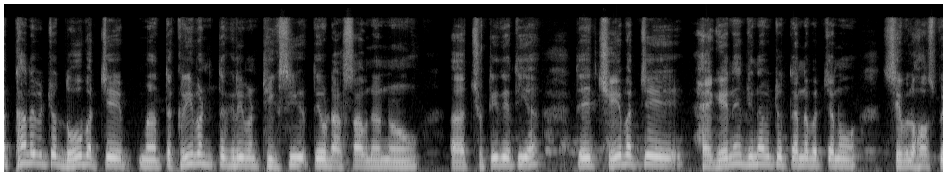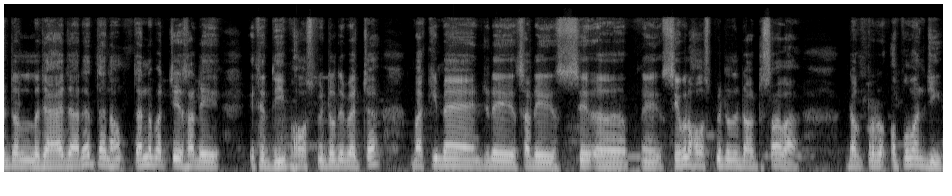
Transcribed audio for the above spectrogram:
ਅੱਠਾਂ ਦੇ ਵਿੱਚੋਂ ਦੋ ਬੱਚੇ ਤਕਰੀਬਨ ਤਕਰੀਬਨ ਠੀਕ ਸੀ ਤੇ ਉਹ ਡਾਕਟਰ ਸਾਹਿਬ ਨੇ ਉਹਨਾਂ ਨੂੰ ਛੁੱਟੀ ਦਿੱਤੀ ਆ। ਤੇ 6 ਬੱਚੇ ਹੈਗੇ ਨੇ, ਜਿਨ੍ਹਾਂ ਵਿੱਚੋਂ ਤਿੰਨ ਬੱਚਿਆਂ ਨੂੰ ਸਿਵਲ ਹਸਪੀਟਲ ਲਿਜਾਇਆ ਜਾ ਰਿਹਾ। ਤਿੰਨ ਤਿੰਨ ਬੱਚੇ ਸਾਡੇ ਇੱਥੇ ਦੀਪ ਹਸਪੀਟਲ ਦੇ ਵਿੱਚ ਆ। ਬਾਕੀ ਮੈਂ ਜਿਹੜੇ ਸਾਡੇ ਸਿ- ਆਪਣੇ ਸਿਵਲ ਹਸਪੀਟਲ ਦੇ ਡਾਕਟਰ ਸਾਹਿਬ ਆ, ਡਾਕਟਰ ਉਪਵਨ ਜੀ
